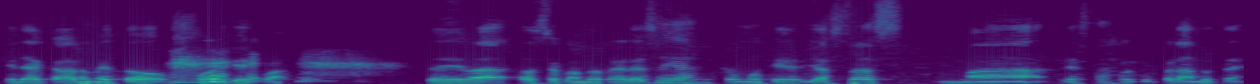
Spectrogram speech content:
Quería acabarme todo. Porque cuando te va, o sea, cuando regresas ya como que ya estás más, ya estás recuperándote.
